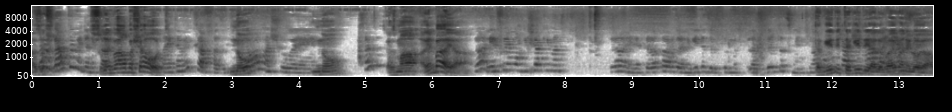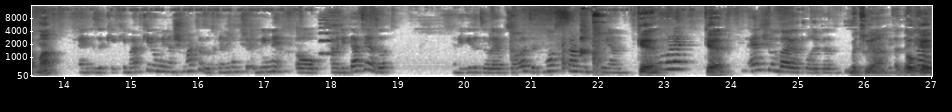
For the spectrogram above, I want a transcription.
אז גם תמיד אני ככה. 24 שעות. אני תמיד ככה, זה נו. לא משהו... אה, נו, בסדר. אז מה, אין בעיה. לא, אני לפעמים מרגישה כמעט... לא, אני אתה לא תאהב את זה, אני אגיד את זה בשביל להסביר את עצמי. תגידי, תגידי, הלוואי ואני. לא אוהב. מה? אה, זה כמעט כאילו מין אשמה כזאת, כי אני מרגישה, מין, או המדיטציה הזאת, אני אגיד את זה אולי בצורה, זה כמו סם מצוין. כן, הוא מעולה, כן, אין שום בעיות ברגע הזה. מצוין. אוקיי.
